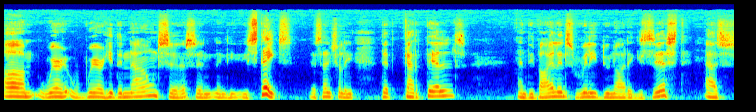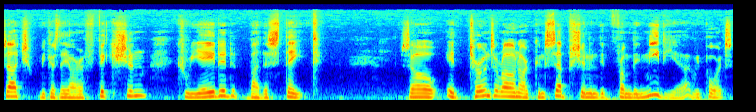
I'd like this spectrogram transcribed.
um, where where he denounces and, and he states essentially that cartels and the violence really do not exist as such because they are a fiction created by the state. So it turns around our conception the, from the media reports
